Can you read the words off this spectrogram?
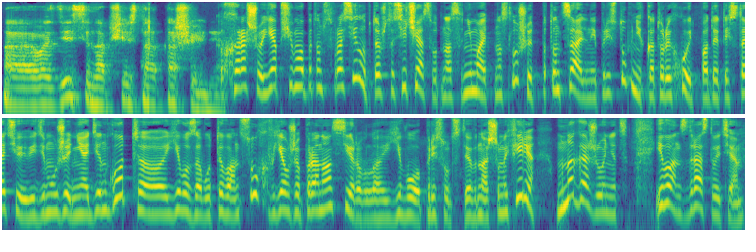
воздействие на общественные отношения. Хорошо, я почему об этом спросила, потому что сейчас вот нас внимательно слушает потенциальный преступник, который ходит под этой статьей, видимо, уже не один год. Э, его зовут Иван Сухов, я уже проанонсировала его присутствие в нашем эфире. Многоженец. Иван, здравствуйте.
